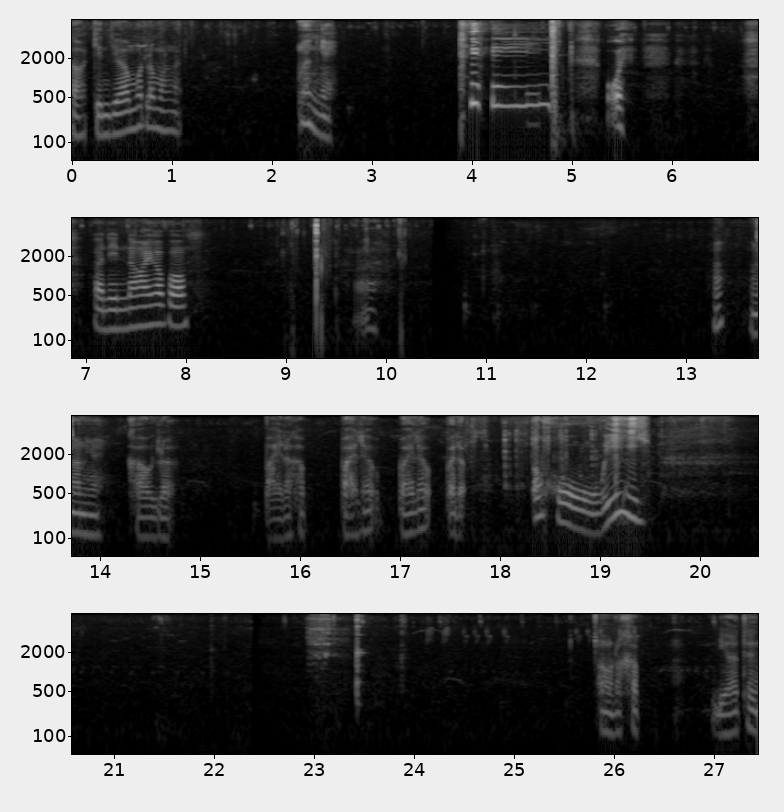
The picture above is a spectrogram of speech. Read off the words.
ต่อกินเยอะมดแล้วมั้งนะนั่นไง โอ้ยป่านนินน้อยครับผมนั่นไงเข้าอีกแล้ว ไปแล้วครับ ไปแล้ว ไปแล้ว ไปแล้ว โอ้โหเอาแล้วครับ เดี๋ยวถึง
